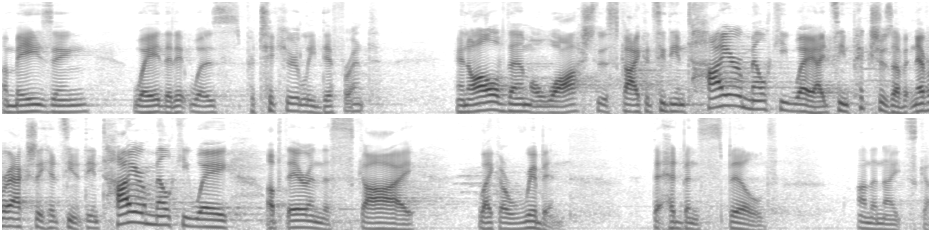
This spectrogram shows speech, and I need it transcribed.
amazing way that it was particularly different. And all of them awash through the sky. I could see the entire Milky Way. I'd seen pictures of it, never actually had seen it. The entire Milky Way up there in the sky, like a ribbon that had been spilled on the night sky.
